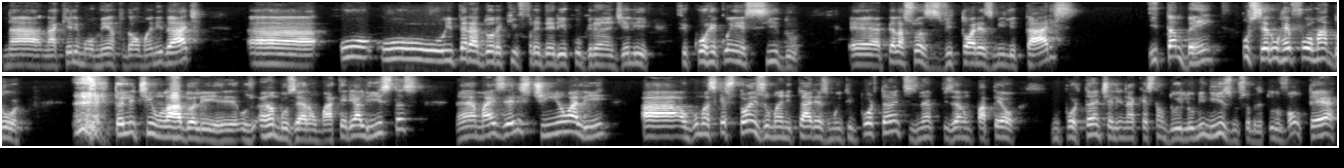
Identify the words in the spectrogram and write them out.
na, naquele momento da humanidade. Ah, o, o, imperador aqui, o Frederico Grande, ele ficou reconhecido é, pelas suas vitórias militares e também por ser um reformador. Então, ele tinha um lado ali, ambos eram materialistas, né, mas eles tinham ali ah, algumas questões humanitárias muito importantes, né, fizeram um papel importante ali na questão do iluminismo, sobretudo Voltaire,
